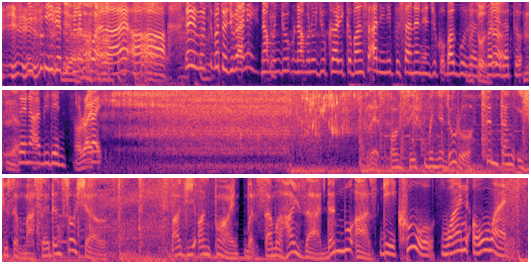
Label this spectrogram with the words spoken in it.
Isi dia tu Ya. kena kuat lah eh. Ah, ah. Tapi betul, betul juga ni nak menuju nak menuju ke hari kebangsaan ini pesanan yang cukup bagus lah Betul. daripada Ya. Datuk Zainal Abidin. Alright. Responsif menyeluruh tentang isu semasa dan sosial. Pagi on point bersama Haiza dan Muaz. di Cool 101.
